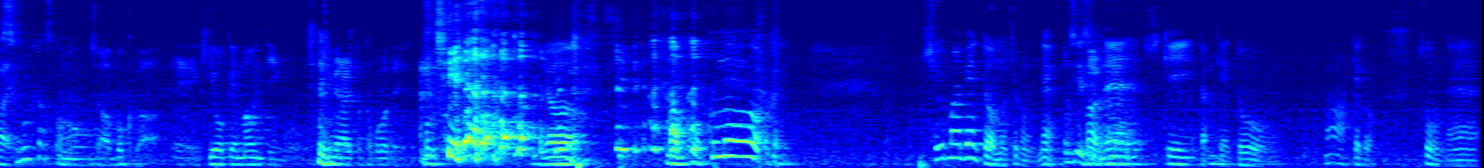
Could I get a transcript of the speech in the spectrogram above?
はい。その二つかな。じゃあ僕が、えー、崎陽軒マウンティングを決められたところで。いやまあ僕もシウマイ弁当はもちろんね美味しいですね。好きだけどまあけどそうね。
